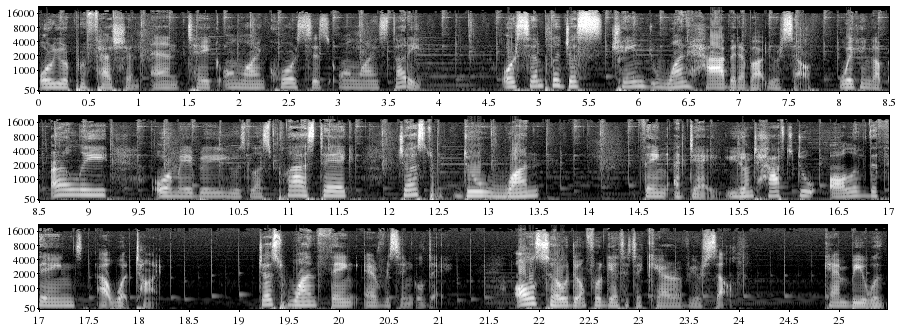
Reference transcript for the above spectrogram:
or your profession and take online courses, online study, or simply just change one habit about yourself. Waking up early or maybe use less plastic. Just do one thing a day. You don't have to do all of the things at what time. Just one thing every single day. Also, don't forget to take care of yourself. Can be with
